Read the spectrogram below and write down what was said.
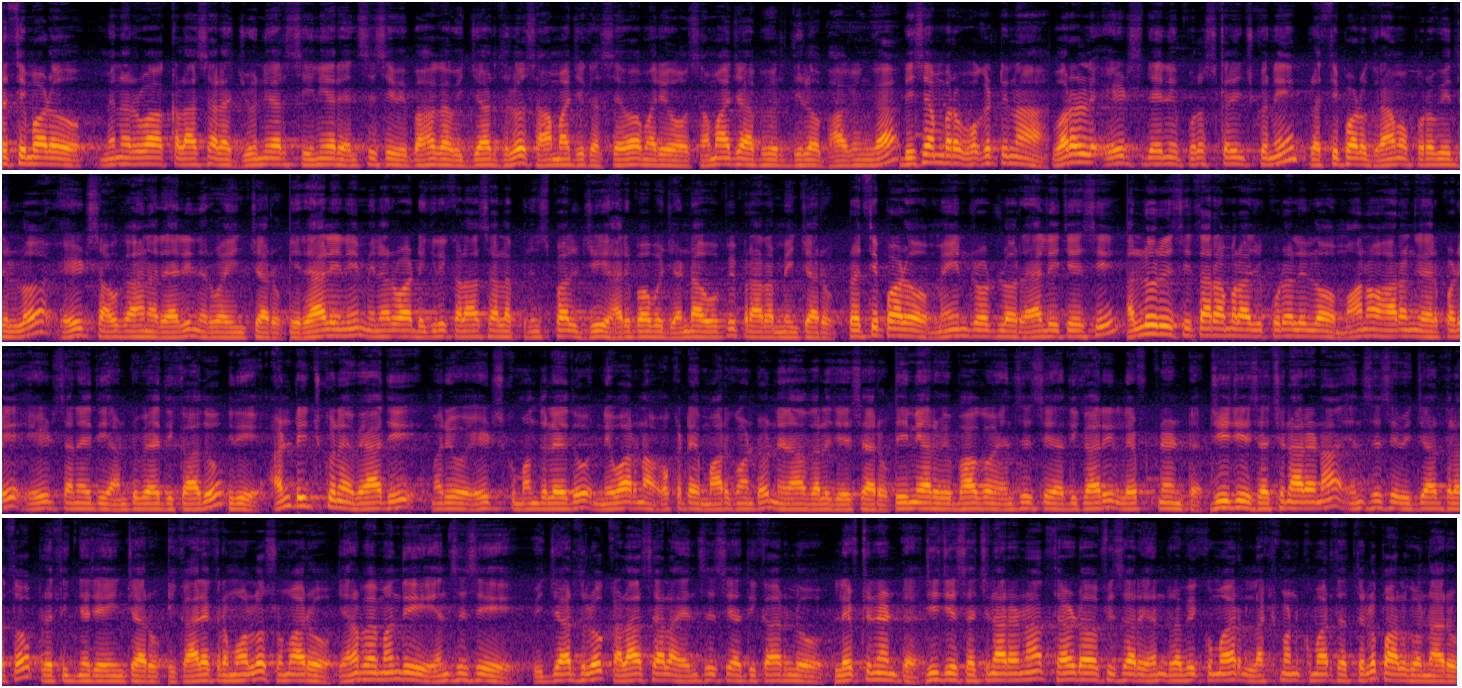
ప్రతిమాడు Minerva కళాశాల junior senior NCC విభాగ విద్యార్థులు సామాజిక సేవ మరియు సమాజ అభివృద్ధిలో భాగంగా డిసెంబర్ ఒకటిన వరల్డ్ ఎయిడ్స్ డేని పురస్కరించుకుని ప్రతిపాడు గ్రామ పురవీధుల్లో ఎయిడ్స్ అవగాహన ర్యాలీ నిర్వహించారు. ఈ ర్యాలీని మినర్వా డిగ్రీ కళాశాల ప్రిన్సిపాల్ జి. హరిబాబు జెండా ఊపి ప్రారంభించారు. ప్రతిపాడు మెయిన్ రోడ్లో ర్యాలీ చేసి అల్లూరి సీతారామరాజు కూడలిలో మానవహారంగా ఏర్పడి ఎయిడ్స్ అనేది అంటువ్యాధి కాదు ఇది అంటించుకునే వ్యాధి మరియు ఎయిడ్స్కు మందు లేదు నివారణ ఒకటే మార్గం అంటూ నినాదాలు చేశారు. సీనియర్ విభాగం ఎన్సీసీ అధికారి లెఫ్టినెంట్ జీజీ సత్యనారాయణ ఎన్సీసీ విద్యార్థులతో ప్రతిజ్ఞ చేయించారు. ఈ కార్యక్రమంలో సుమారు ఎనభై మంది ఎన్సీసీ విద్యార్థులు కళాశాల ఎన్సీసీ అధికారులు lieutenant GG Satyanarayana third officer N Ravikumar Lakshman Kumar తదితరులు పాల్గొన్నారు.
